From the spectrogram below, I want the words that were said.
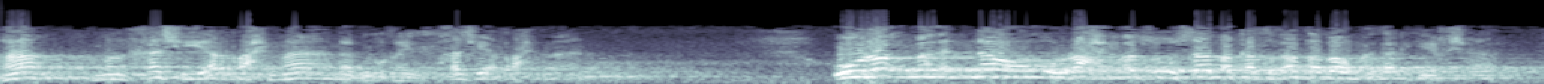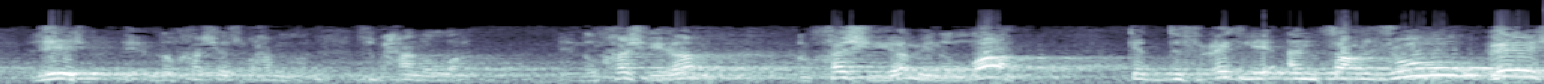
ها من خشي الرحمن بالغيب خشي الرحمن. ورغم أنه رحمته سبقت غضبه مع ذلك يخشى. ليش؟ لأن الخشية سبحان الله سبحان الله. لأن الخشية الخشية من الله. كتدفعك لأن ترجو إيش؟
